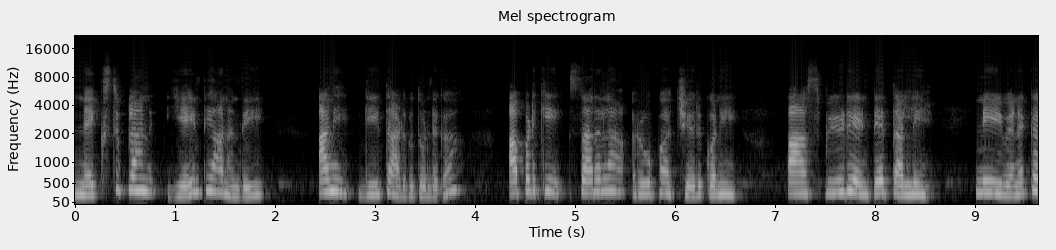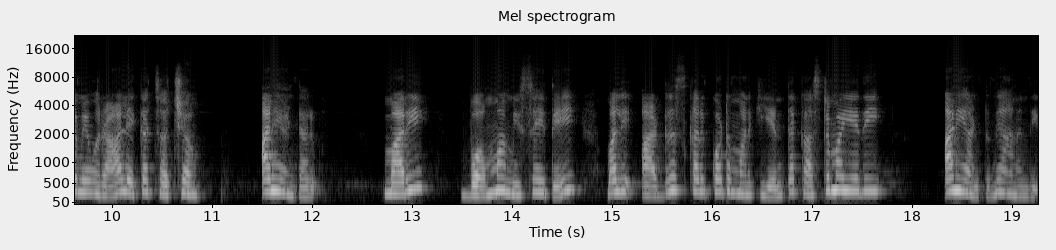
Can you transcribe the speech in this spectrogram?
నెక్స్ట్ ప్లాన్ ఏంటి ఆనంది? అని గీత అడుగుతుండగా అప్పటికి సరళ రూప చేరుకొని ఆ స్పీడ్ ఏంటే తల్లి? నీ వెనక మేము రాలేక చచ్చాం అని అంటారు. మరి బొమ్మ మిస్ అయితే మళ్ళీ అడ్రస్ కనుక్కోవటం మనకి ఎంత కష్టమయ్యేది? అని అంటుంది ఆనంది.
